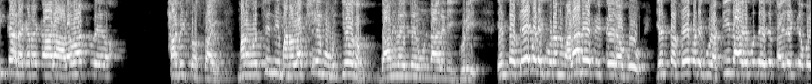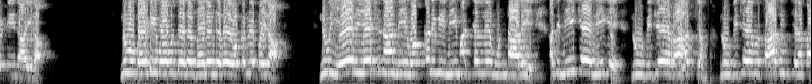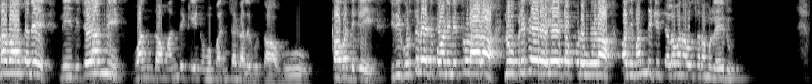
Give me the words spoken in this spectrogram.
ఇంకా రకరకాల అలవాట్లు హ్యాబిట్స్ వస్తాయి. మనం వచ్చింది మన లక్ష్యము ఉద్యోగం దానివైపే ఉండాలని ఉండాలి నీ గురి. ఎంతసేపటి కూడా నువ్వు అలానే ప్రిపేర్ అవ్వు. ఎంతసేపటి కూడా టీ తాగబుద్ది అయితే సైలెంట్గా పోయి టీ తాగిరా. నువ్వు బయటికి పోబుద్ది అయితే సైలెంట్గా పోయి ఒక్కనే పోయిరా. నువ్వు ఏది చేసినా నీ ఒక్కనివి నీ మధ్యలోనే ఉండాలి. అది నీకే నీకే నువ్వు విజయ రహస్యం. నువ్వు విజయం సాధించిన తర్వాతనే నీ విజయాన్ని వంద మందికి నువ్వు పంచగలుగుతావు. కాబట్టి ఇది గుర్తుపెట్టుకోని మిత్రులారా నువ్వు ప్రిపేర్ అయ్యేటప్పుడు కూడా పది మందికి తెలవనవసరం లేదు.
